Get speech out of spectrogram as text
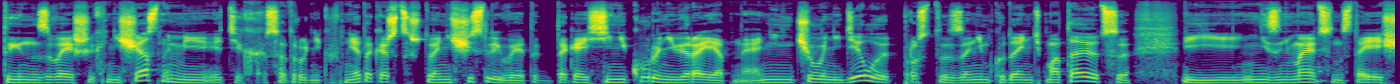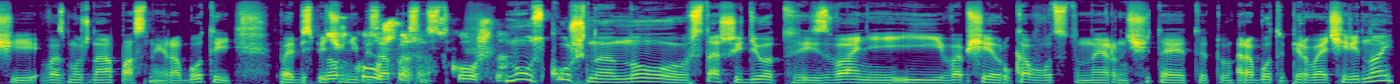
Ты называешь их несчастными, этих сотрудников. Мне так кажется, что они счастливые. Это такая синекура невероятная. Они ничего не делают, просто за ним куда-нибудь мотаются и не занимаются настоящей, возможно, опасной работой по обеспечению ну, скучно безопасности. Же, скучно. Ну, скучно, но стаж идет и звание, и вообще руководство, наверное, считает эту работу первоочередной.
